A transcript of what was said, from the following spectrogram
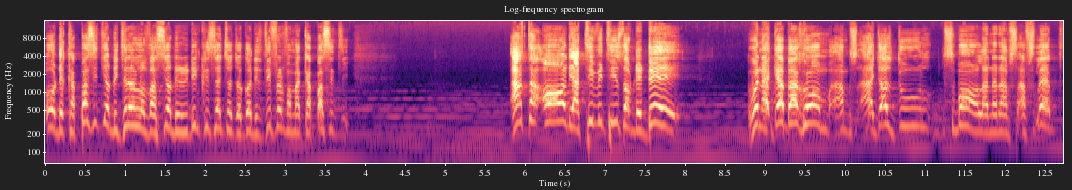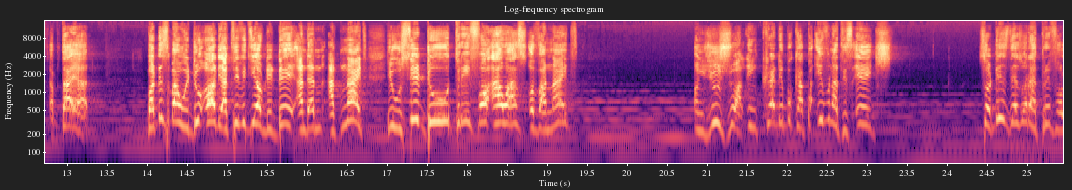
Oh, the capacity of the general overseer of the Redeemed Christian Church of God is different from my capacity. After all the activities of the day, when I get back home, I'm, i just do small and then I've, I've slept, I'm tired. But this man will do all the activity of the day and then at night, he will still do three, four hours overnight. Unusual, incredible capacity, even at his age. So these days, what I pray for,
